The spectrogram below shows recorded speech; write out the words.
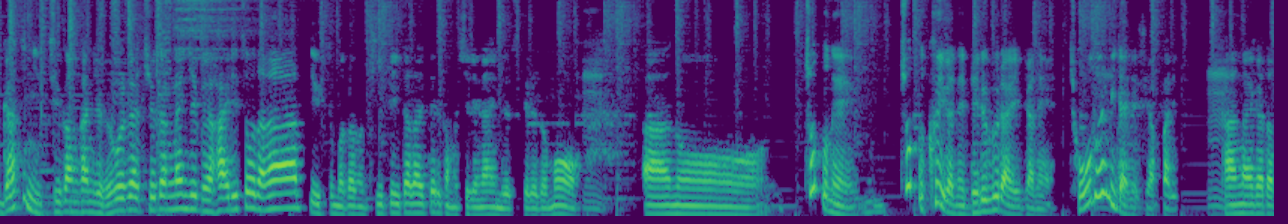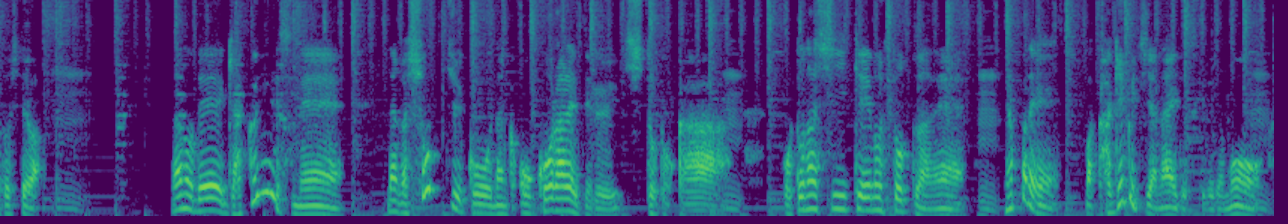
ガチに中間管理職、これから中間管理職に入りそうだなっていう人も多分聞いていただいてるかもしれないんですけれども、うん。あのーちょっとね、ちょっと悔いがね、出るぐらいがね、ちょうどいいみたいです、やっぱり、うん考え方としては。うんなので、逆にですね、なんかしょっちゅうこう、なんか怒られてる人とか、おとなしい系の人ってのはね、うんやっぱね、まあ、陰口じゃないですけれどうも、んやっ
